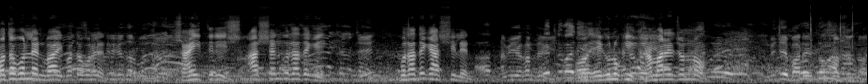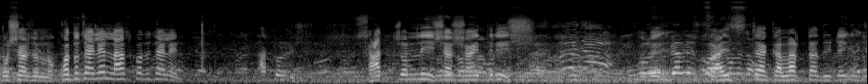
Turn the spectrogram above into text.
কত বললেন ভাই কত বললেন। সাঁত্রিশ আসছেন কোথা থেকে? কোথা থেকে আসছিলেন? এগুলো কি খামারের জন্য। পোষার জন্য। কত চাইলেন? লাস্ট কত চাইলেন? সাতচল্লিশ। আর সাঁত্রিশ তবে সাইজটা কালারটা দুইটাই কিন্তু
